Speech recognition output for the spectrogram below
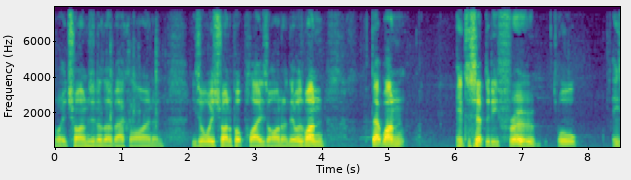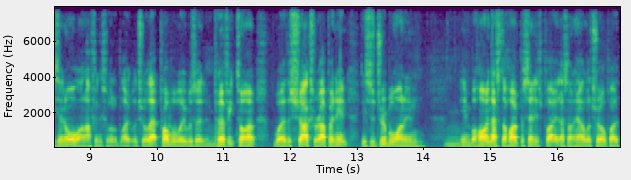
The way he chimes into the back line and he's always trying to put plays on. And there was one that one intercepted he threw. Well, he's an all or nothing sort of bloke, Latrell. That probably was a mm. perfect time where the Sharks were up and in. He's to dribble one in mm. in behind. That's the high percentage play. That's not how Latrell played.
